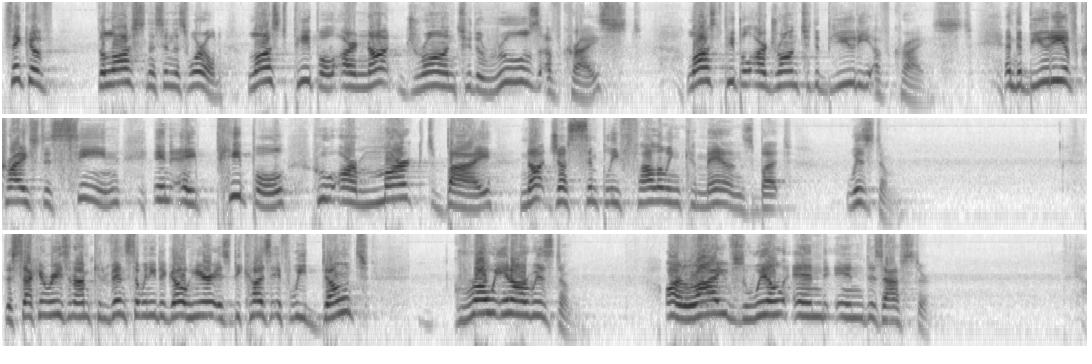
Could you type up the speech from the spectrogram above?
Think of the lostness in this world. Lost people are not drawn to the rules of Christ, lost people are drawn to the beauty of Christ. And the beauty of Christ is seen in a people who are marked by not just simply following commands, but wisdom. The second reason I'm convinced that we need to go here is because if we don't grow in our wisdom, our lives will end in disaster.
